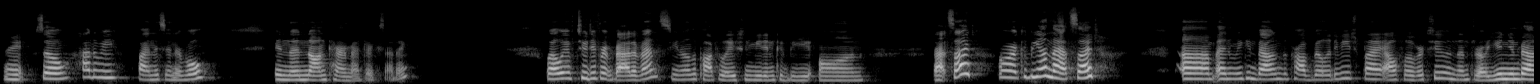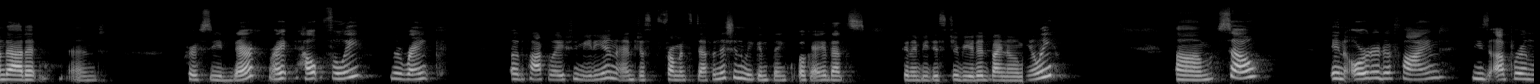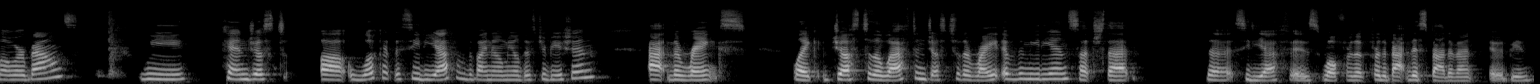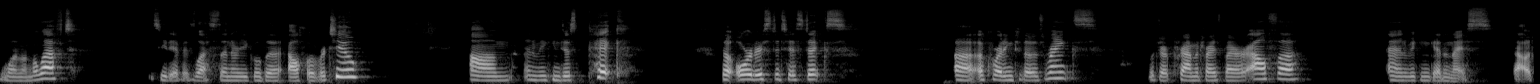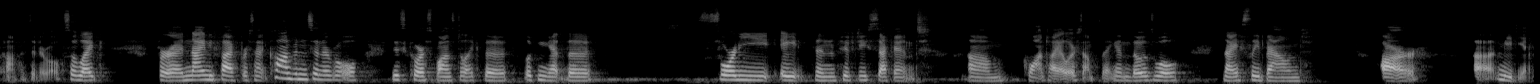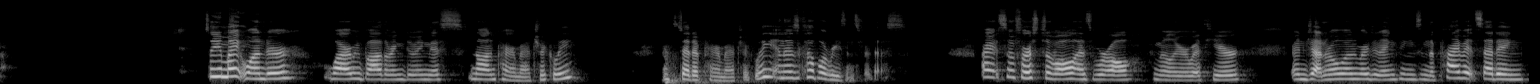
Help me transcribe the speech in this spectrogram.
Right, so how do we find this interval in the non-parametric setting? Well, we have two different bad events. You know, the population median could be on that side, or it could be on that side. Um, and we can bound the probability of each by alpha over 2, and then throw a union bound at it and proceed there, right? Helpfully, the rank of the population median, and just from its definition, we can think, okay, that's gonna be distributed binomially. Um, so in order to find these upper and lower bounds, we can just uh, look at the CDF of the binomial distribution at the ranks, like, just to the left and just to the right of the median, such that the CDF is... Well, for the for the bat this bad event, it would be one on the left. The CDF is less than or equal to alpha over 2. Um, and we can just pick the order statistics uh, according to those ranks, which are parameterized by our alpha, and we can get a nice valid confidence interval. So, like, for a 95% confidence interval, this corresponds to, like, the looking at the 48th and 52nd um, quantile or something, and those will nicely bound our uh, median. So you might wonder, why are we bothering doing this non-parametrically instead of parametrically? And there's a couple reasons for this. All right, so first of all, as we're all familiar with here, in general, when we're doing things in the private setting,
